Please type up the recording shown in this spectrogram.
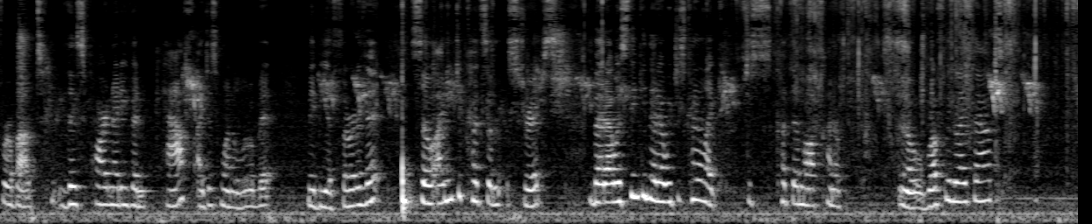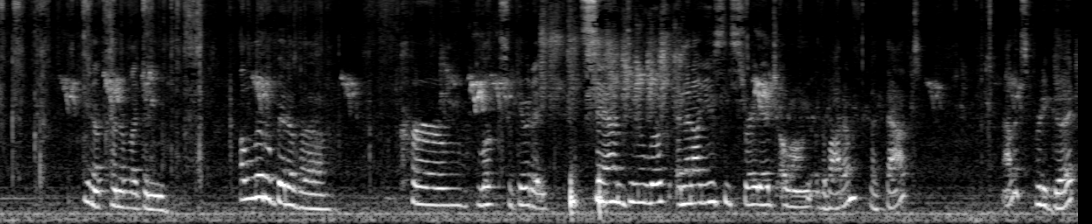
for about this part, not even half. I just want a little bit, maybe a third of it. So I need to cut some strips, but I was thinking that I would just kind of like, just cut them off kind of, you know, roughly like that. You know, kind of like in a little bit of a curve look to give it a sand dune look. And then I'll use the straight edge along the bottom like that. That looks pretty good.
